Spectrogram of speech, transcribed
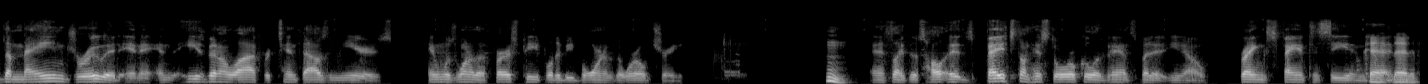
the main druid in it and he's been alive for 10,000 years and was one of the first people to be born of the world tree Hmm. and it's like this whole it's based on historical events but it you know brings fantasy and, Cat and Daddy. Is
